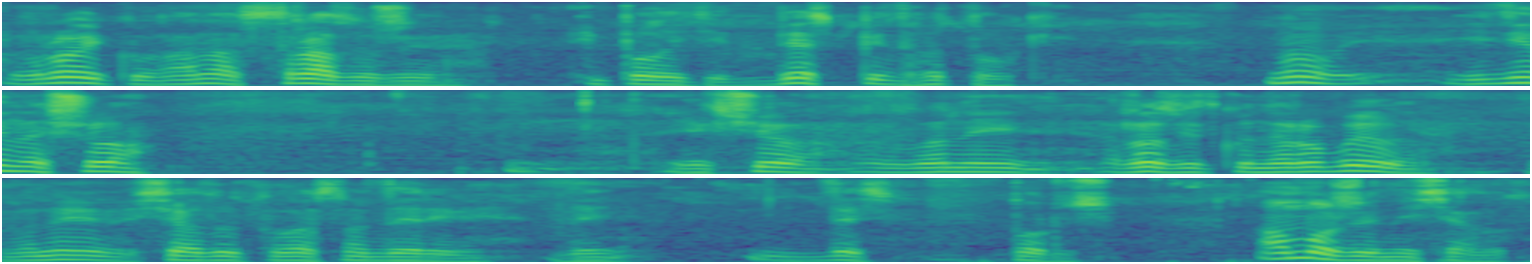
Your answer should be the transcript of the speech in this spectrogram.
в ройку, вона сразу же і полетить, без підготовки. Ну, єдине, що якщо вони розвідку не робили, вони сядуть у вас на дереві де- десь поруч. А може і не сядуть.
